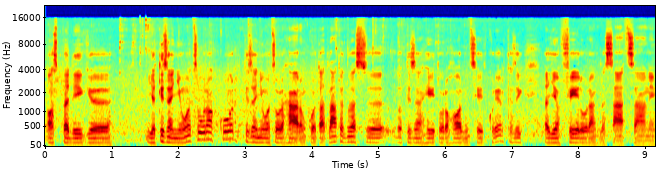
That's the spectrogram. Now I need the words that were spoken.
az pedig Ugye 18 órakor, 18 óra 3-kor, tehát látod, lesz a 17 óra 37-kor érkezik, egy olyan fél óránk lesz átszállni.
